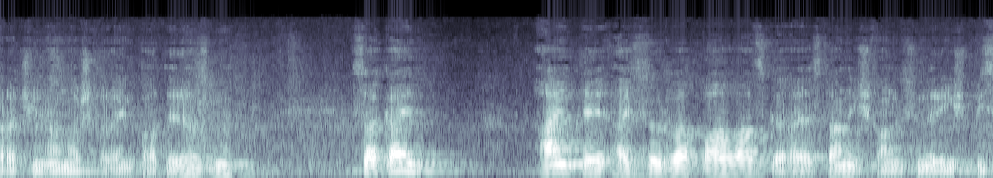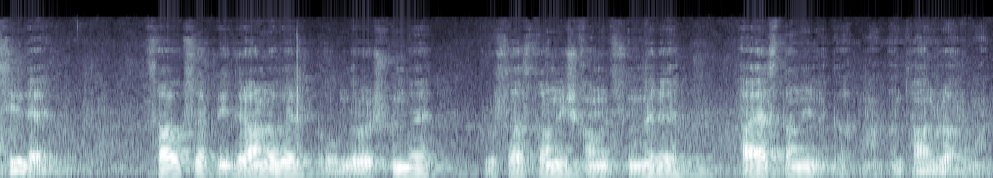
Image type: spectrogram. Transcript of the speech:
առաջին համաշխարհային պատերազմը, սակայն այն թե այսօրվա պահվածքը Հայաստանի իշխանությունների ինչպիսին է, ցավոք սրտի դրանով էլ կողմնորոշվում է Ռուսաստանի իշխանությունները Հայաստանի նկատմամբ ընդհանուր առմամբ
